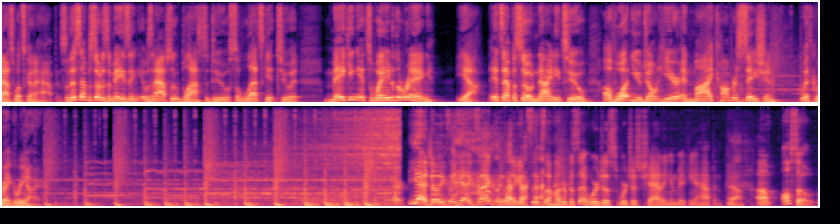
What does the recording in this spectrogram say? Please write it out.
that's what's going to happen. So, this episode is amazing. It was an absolute blast to do. So, let's get to it. Making its way to the ring. Yeah, it's episode 92 of What You Don't Hear and my conversation with Gregory Iron. Yeah, no, exa- yeah, exactly. Like it's it's hundred percent. We're just we're just chatting and making it happen. Yeah. Um. Also,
